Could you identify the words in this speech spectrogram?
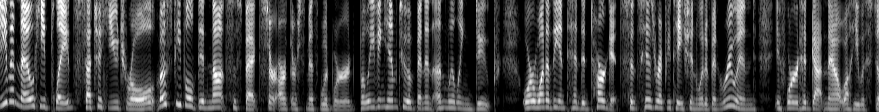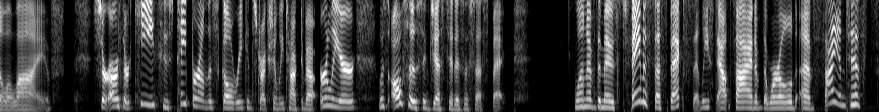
Even though he'd played such a huge role, most people did not suspect Sir Arthur Smith Woodward, believing him to have been an unwilling dupe or one of the intended targets, since his reputation would have been ruined if word had gotten out while he was still alive. Sir Arthur Keith, whose paper on the skull reconstruction we talked about earlier, was also suggested as a suspect. One of the most famous suspects, at least outside of the world of scientists,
